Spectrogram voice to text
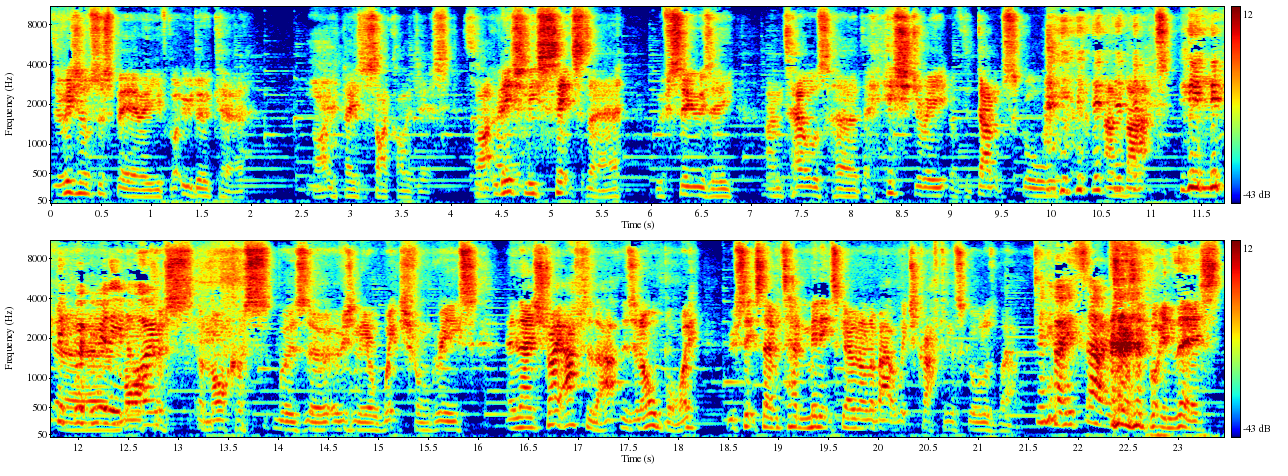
the original Suspiria, you've got Udo Kier, right, who plays a psychologist. So great. literally sits there with Susie and tells her the history of the dance school and that the, uh, Really. Markos, uh, Markos was uh, originally a witch from Greece. And then straight after that, there's an old boy who sits there for 10 minutes going on about witchcraft in the school as well. Anyway, so but in this,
